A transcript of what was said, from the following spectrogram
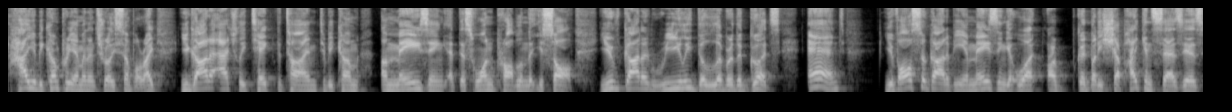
how you become preeminent is really simple, right? You got to actually take the time to become amazing at this one problem that you solve. You've got to really deliver the goods. And you've also got to be amazing at what our good buddy Shep Hyken says is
